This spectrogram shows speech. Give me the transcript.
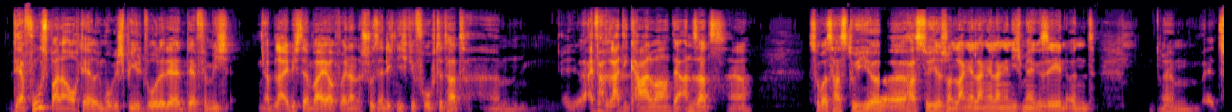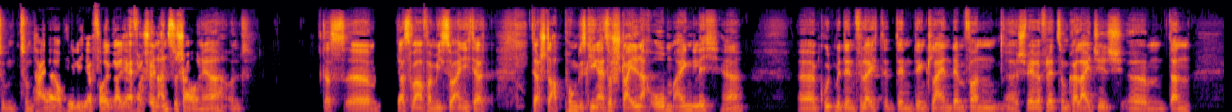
der Fußball auch, der irgendwo gespielt wurde, der, der für mich da bleibe ich dabei, auch wenn er schlussendlich nicht gefruchtet hat. Ähm, einfach radikal war der Ansatz. Ja. Sowas hast du hier, äh, hast du hier schon lange, lange, lange nicht mehr gesehen und ähm, zum, zum Teil auch wirklich erfolgreich, einfach schön anzuschauen, ja. Und das, äh, das war für mich so eigentlich der, der Startpunkt. Es ging also steil nach oben eigentlich, ja. Äh, gut mit den vielleicht den, den kleinen Dämpfern, äh, schwere Verletzung Kalajdzic, ähm, dann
